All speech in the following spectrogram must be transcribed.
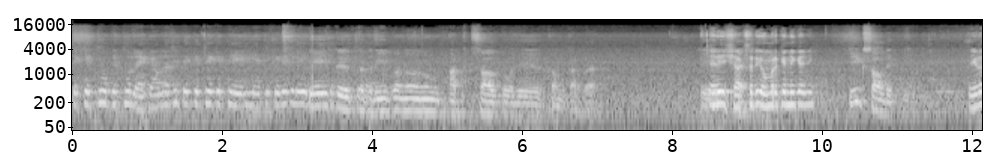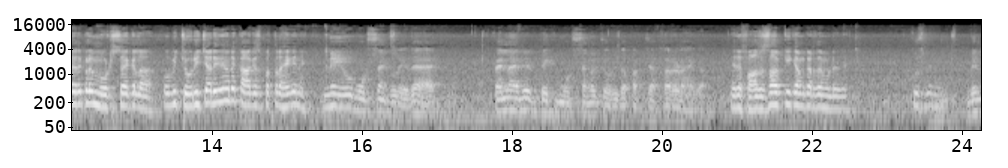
ਤੇ ਕਿੱਥੋਂ ਕਿੱਥੋਂ ਲੈ ਕੇ ਆਉਂਦਾ ਸੀ ਤੇ ਕਿੱਥੇ ਕਿੱਥੇ ਏਰੀਆ 'ਚ ਕਿਹੜੇ ਕਿਹੜੇ ਇਹ ਤੇ? ਤਕਰੀਬਨ 8 ਸਾਲ ਤੋਂ ਇਹ ਕੰਮ ਕਰਦਾ ਹੈ। ਤੇ ਇਹਦੀ ਸ਼ਖਸ ਦੀ ਉਮਰ ਕਿੰਨੀ ਹੈ ਜੀ? 30 ਸਾਲ ਦੇ। ਤੇ ਜਿਹੜਾ ਇਹਦੇ ਕੋਲੇ ਮੋਟਰਸਾਈਕਲ ਆ ਉਹ ਵੀ ਚੋਰੀ ਚਾਰੀ ਦੇ ਉਹਦੇ ਕਾਗਜ਼ ਪੱਤਰ ਹੈਗੇ ਨੇ? ਨਹੀਂ ਉਹ ਮੋਟਰਸਾਈਕਲ ਇਹਦਾ ਹੈ। ਪਹਿਲਾਂ ਇਹਦੇ ਉੱਤੇ ਇੱਕ ਮੋਟਰਸਾਈਕਲ ਚੋਰੀ ਦਾ ਪਰਚਾ ਖਰੜ ਹੈਗਾ। ਇਹਦੇ ਫਾਦਰ ਸਾਹਿਬ ਕੀ ਕੰਮ ਕਰਦੇ ਮੁੰਡੇ ਦੇ? ਕੁਝ ਵੀ ਨਹੀਂ। ਬਿੱਲ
